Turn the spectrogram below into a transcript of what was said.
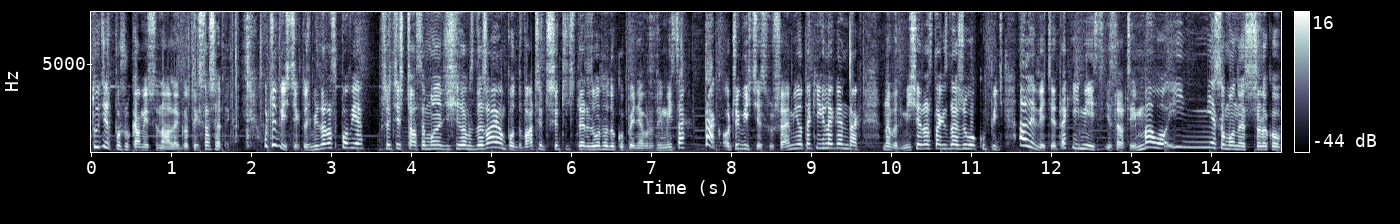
tudzież poszukamy jeszcze na Allegro tych saszetek. Oczywiście, ktoś mi zaraz powie, przecież czasem one dzisiaj tam zdarzają po 2 czy 3 czy 4 zł do kupienia w różnych miejscach. Tak, oczywiście, słyszałem i o takich legendach, nawet mi się raz tak zdarzyło kupić, ale wiecie, takich miejsc jest raczej mało i nie są one szeroko,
